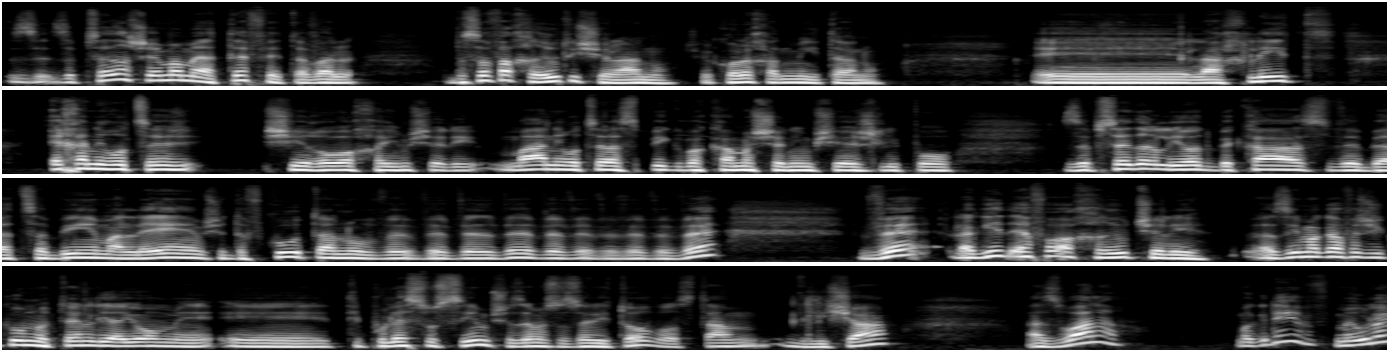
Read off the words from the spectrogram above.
זה, זה בסדר שהם המעטפת, אבל בסוף האחריות היא שלנו, של כל אחד מאיתנו. להחליט איך אני רוצה שיראו החיים שלי, מה אני רוצה להספיק בכמה שנים שיש לי פה. זה בסדר להיות בכעס ובעצבים עליהם שדפקו אותנו ו... ו... ו... ו... ו... ו... ו... ו... ו... ולהגיד איפה האחריות שלי. אז אם אגף השיקום נותן לי היום אה, אה, טיפולי סוסים, שזה מה שעושה לי טוב, או סתם גלישה, אז וואלה, מגניב, מעולה,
